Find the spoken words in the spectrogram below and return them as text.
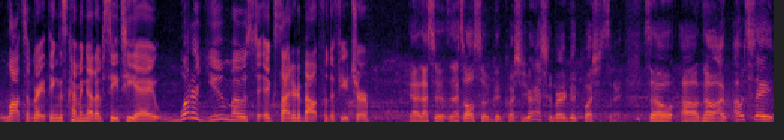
Lots of great things coming out of CTA. What are you most excited about for the future? Yeah, that's a, that's also a good question. You're asking very good questions today. So, uh, no, I, I would say,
